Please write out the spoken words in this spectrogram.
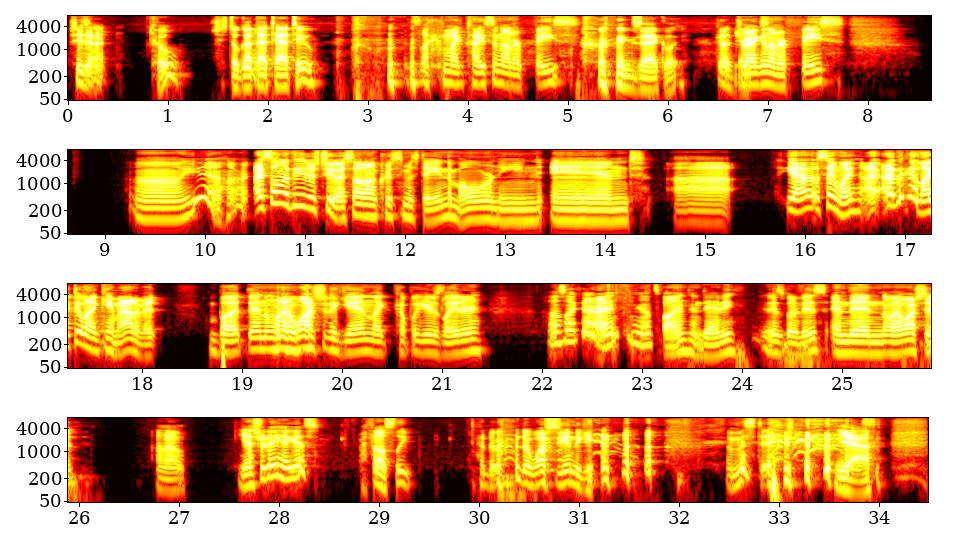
she's in it. Cool. She still got Yeah. that tattoo. It's like Mike Tyson on her face. exactly. Got a dragon on her face. Uh, yeah. All right. I saw it in the theaters too. I saw it on Christmas Day in the morning, and uh, yeah, same way. I, I think I liked it when I came out of it, but then when I watched it again, like a couple years later, I was like, all right, yeah, it's fine and dandy. It is what it is. And then when I watched it, I don't know, yesterday, I guess I fell asleep. Had to had to watch the end again. I missed it. Yeah.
